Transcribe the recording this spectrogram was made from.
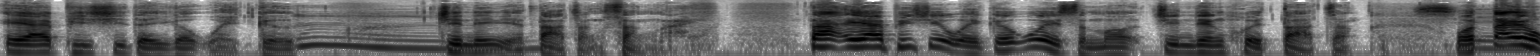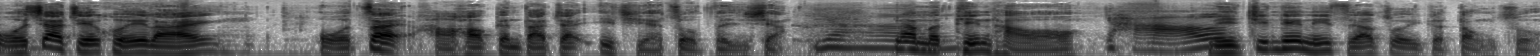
A I P C 的一个伟哥，嗯，今天也大涨上来。但 A I P C 伟哥为什么今天会大涨？我待会我下节回来。我再好好跟大家一起来做分享。那么听好哦，好，你今天你只要做一个动作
